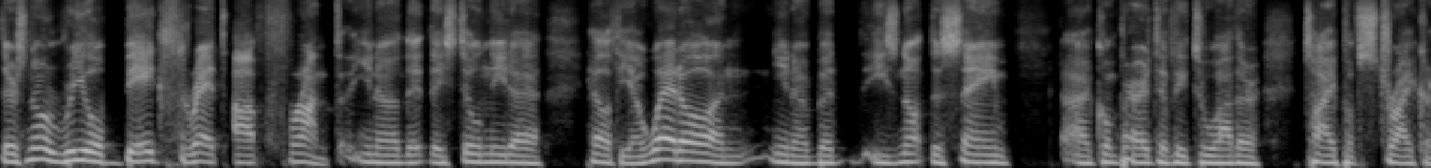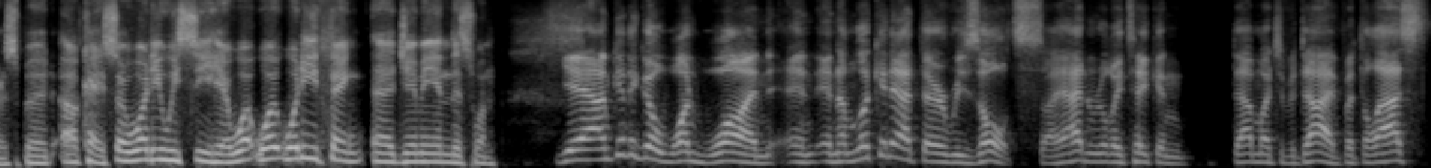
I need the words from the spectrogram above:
there's no real big threat up front. You know, they, they still need a healthy Aguero, and you know, but he's not the same uh, comparatively to other type of strikers. But okay, so what do we see here? What what, what do you think, uh, Jimmy, in this one? Yeah, I'm going to go 1 1. And, and I'm looking at their results. I hadn't really taken that much of a dive, but the last,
